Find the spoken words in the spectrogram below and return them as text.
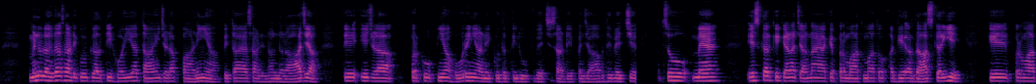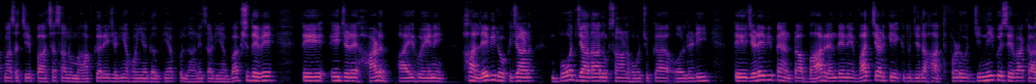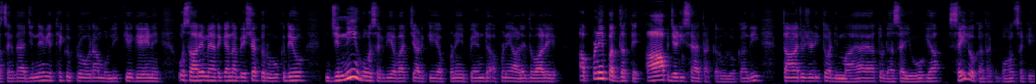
ਮੈਨੂੰ ਲੱਗਦਾ ਸਾਡੇ ਕੋਲ ਗਲਤੀ ਹੋਈ ਆ ਤਾਂ ਹੀ ਜਿਹੜਾ ਪਾਣੀ ਆ, ਪਿਤਾ ਆ ਸਾਡੇ ਨਾਲ ਨਾਰਾਜ਼ ਆ ਤੇ ਇਹ ਜਿਹੜਾ ਪ੍ਰਕੋਪੀਆਂ ਹੋ ਰਹੀਆਂ ਨੇ ਕੁਦਰਤੀ ਰੂਪ ਵਿੱਚ ਸਾਡੇ ਪੰਜਾਬ ਦੇ ਵਿੱਚ। ਸੋ ਮੈਂ ਇਸ ਕਰਕੇ ਕਹਿਣਾ ਚਾਹੁੰਦਾ ਆ ਕਿ ਪ੍ਰਮਾਤਮਾ ਤੋਂ ਅੱਗੇ ਅਰਦਾਸ ਕਰੀਏ ਕਿ ਪ੍ਰਮਾਤਮਾ ਸੱਚੇ ਪਾਤਸ਼ਾਹ ਸਾਨੂੰ ਮਾਫ ਕਰੇ, ਜਿਹੜੀਆਂ ਹੋਈਆਂ ਗਲਤੀਆਂ ਭੁੱਲਾਂ ਨੇ ਸਾਡੀਆਂ ਬਖਸ਼ ਦੇਵੇ ਤੇ ਇਹ ਜਿਹੜੇ ਹੜ ਆਏ ਹੋਏ ਨੇ, ਹਾਲੇ ਵੀ ਰੁਕ ਜਾਣ, ਬਹੁਤ ਜ਼ਿਆਦਾ ਨੁਕਸਾਨ ਹੋ ਚੁੱਕਾ ਹੈ ਆਲਰੇਡੀ ਤੇ ਜਿਹੜੇ ਵੀ ਭੈਣ ਭਰਾ ਬਾਹਰ ਰਹਿੰਦੇ ਨੇ, ਵੱਧ ਚੜ ਕੇ ਇੱਕ ਦੂਜੇ ਦਾ ਹੱਥ ਫੜੋ, ਜਿੰਨੀ ਕੋਈ ਸੇਵਾ ਕਰ ਸਕਦਾ ਹੈ, ਜਿੰਨੇ ਵੀ ਇੱਥੇ ਕੋਈ ਪ੍ਰੋਗਰਾਮ ਉਲੀਕ ਕੇ ਗਏ ਨੇ, ਉਹ ਸਾਰੇ ਮੈਂ ਤਾਂ ਕਹਿੰਦਾ ਬੇਸ਼ੱਕ ਰੋਕ ਦਿਓ, ਜਿੰਨੀ ਹੋ ਸਕਦੀ ਹੈ ਵੱਧ ਚੜ ਕੇ ਆਪਣੇ ਪਿੰਡ, ਆਪਣੇ ਆਲੇ ਦੁਆਲੇ ਆਪਣੇ ਪੱਧਰ ਤੇ ਆਪ ਜਿਹੜੀ ਸਹਾਇਤਾ ਕਰੋ ਲੋਕਾਂ ਦੀ, ਤਾਂ ਜੋ ਜਿਹੜੀ ਤੁਹਾਡੀ ਮਾਇਆ ਆ, ਤੁਹਾਡਾ ਸਹਿਯੋਗ ਆ, ਸਹੀ ਲੋਕਾਂ ਤੱਕ ਪਹੁੰਚ ਸਕੇ।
